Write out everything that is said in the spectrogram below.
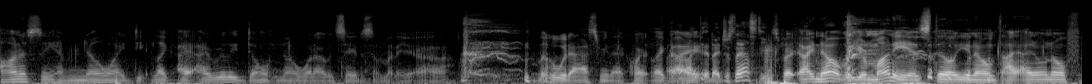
honestly have no idea. Like, I, I really don't know what I would say to somebody uh, who would ask me that question. Like, I, I did. I just asked you. But I know, but your money is still, you know, I, I don't know if,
